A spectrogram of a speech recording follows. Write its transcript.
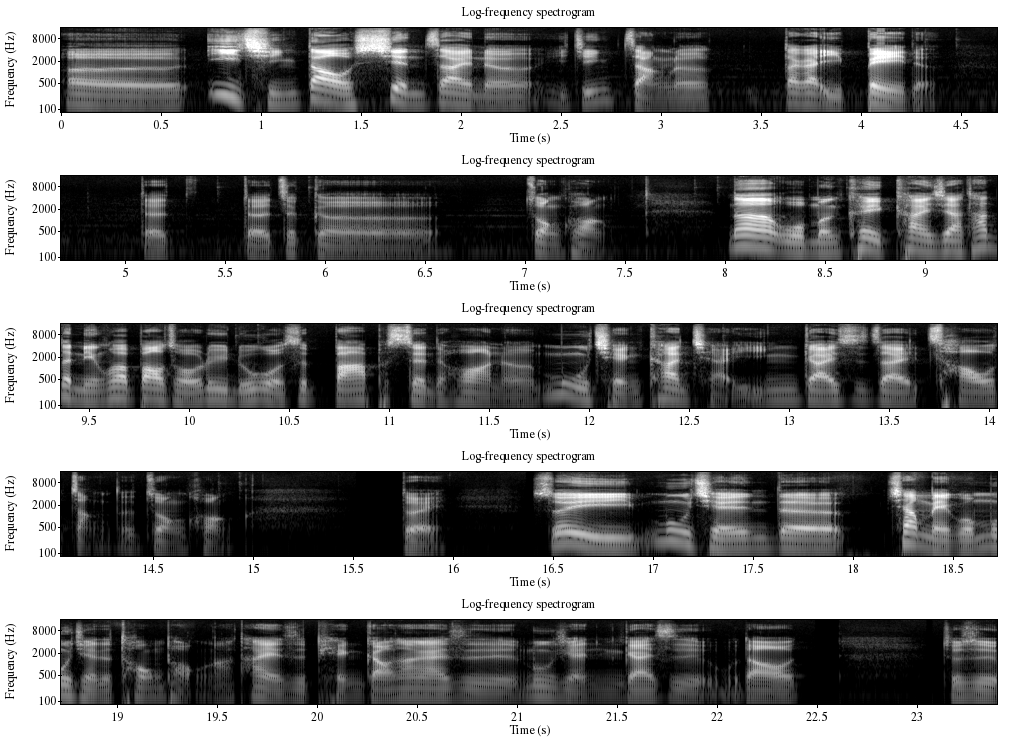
呃，疫情到现在呢，已经涨了大概一倍的的的这个状况。那我们可以看一下它的年化报酬率，如果是八 percent 的话呢，目前看起来应该是在超涨的状况。对，所以目前的像美国目前的通膨啊，它也是偏高，大概是目前应该是五到就是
